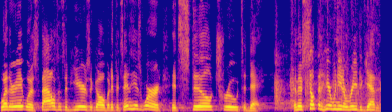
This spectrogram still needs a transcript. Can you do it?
whether it was thousands of years ago, but if it's in his word, it's still true today. And there's something here we need to read together.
